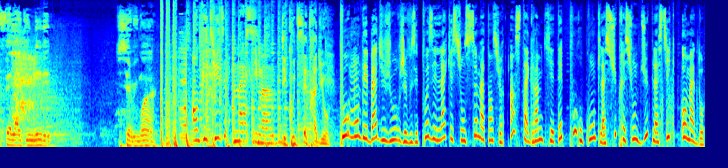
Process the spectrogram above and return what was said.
you feel like you need it, just hit rewind. Amplitude maximum. T'écoutes cette radio. Pour mon débat du jour, je vous ai posé la question ce matin sur Instagram qui était pour ou contre la suppression du plastique au McDo.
